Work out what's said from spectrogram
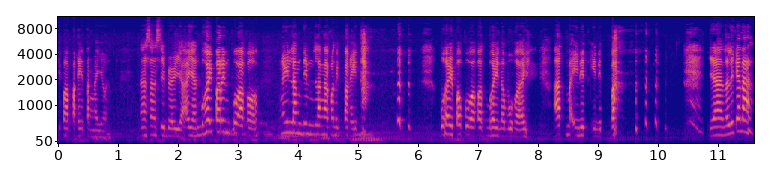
ipapakita ngayon. Nasaan si Beria? Ayan, buhay pa rin po ako. Ngayon lang din lang ako nagpakita. buhay pa po ako at buhay na buhay. At mainit-init pa. Yan, halika na.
